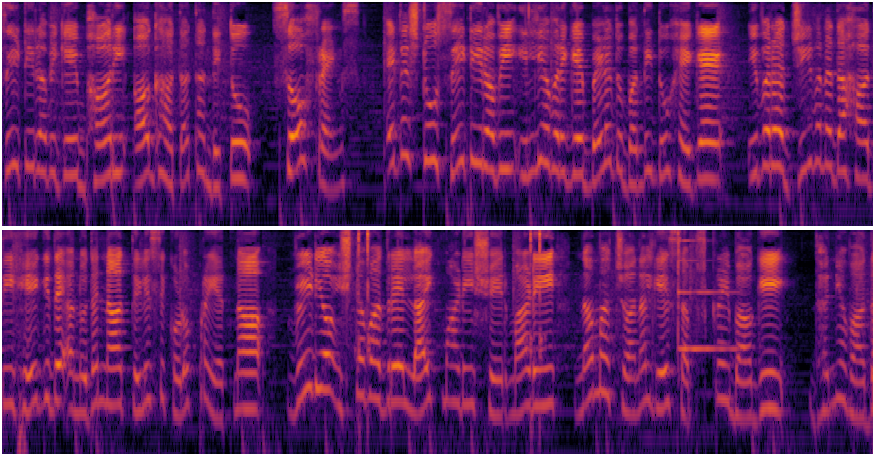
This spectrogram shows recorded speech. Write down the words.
ಸಿಟಿ ರವಿಗೆ ಭಾರಿ ಆಘಾತ ತಂದಿತ್ತು. ಸೊ ಫ್ರೆಂಡ್ಸ್ ಇದಿಷ್ಟು ಸಿಟಿ ರವಿ ಇಲ್ಲಿಯವರೆಗೆ ಬೆಳೆದು ಬಂದಿದ್ದು ಹೇಗೆ? ಇವರ ಜೀವನದ ಹಾದಿ ಹೇಗಿದೆ ಅನ್ನೋದನ್ನ ತಿಳಿಸಿಕೊಡೋ ಪ್ರಯತ್ನ. ವಿಡಿಯೋ ಇಷ್ಟವಾದ್ರೆ ಲೈಕ್ ಮಾಡಿ, ಶೇರ್ ಮಾಡಿ. ನಮ್ಮ ಚಾನಲ್ಗೆ ಸಬ್ಸ್ಕ್ರೈಬ್ ಆಗಿ. ಧನ್ಯವಾದ.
